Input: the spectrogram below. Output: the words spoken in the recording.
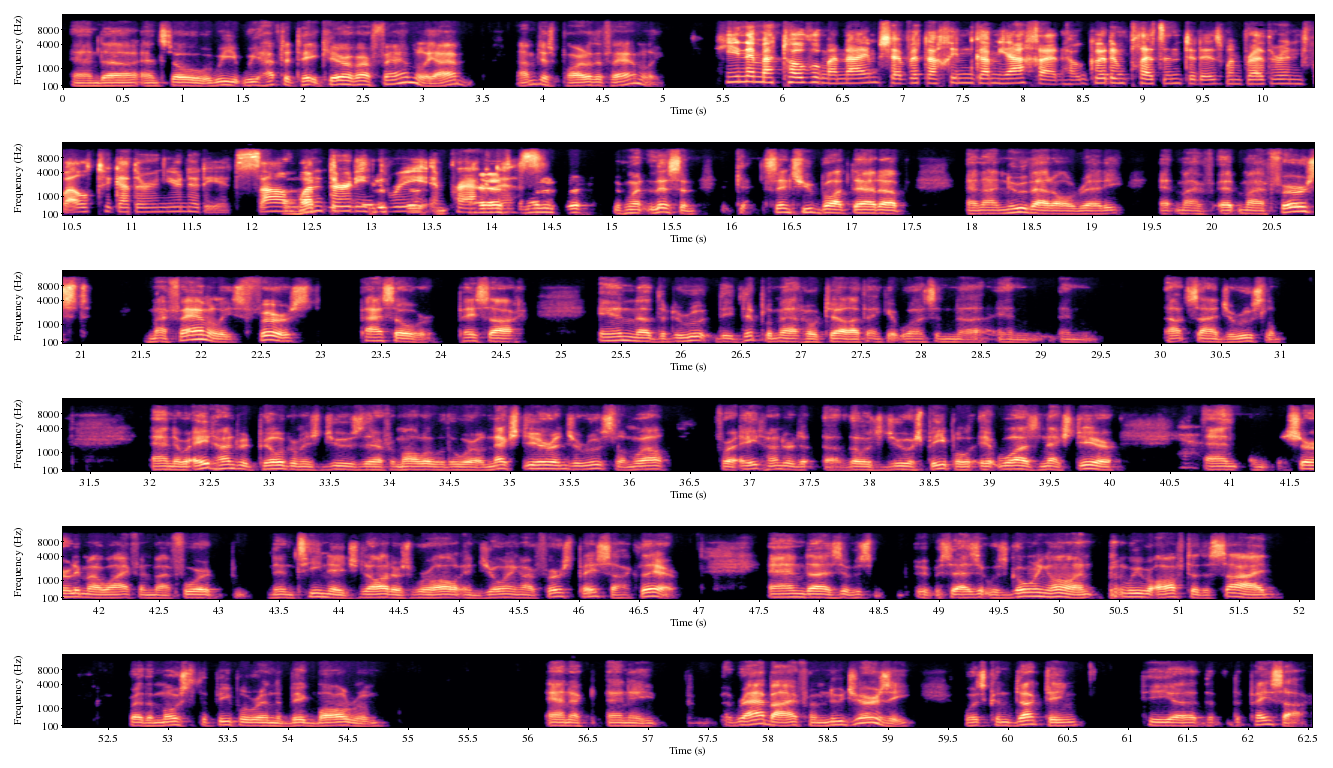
And uh, and so we we have to take care of our family. I'm I'm just part of the family. How good and pleasant it is when brethren dwell together in unity. It's Psalm 133 in practice. Listen, since you brought that up, and I knew that already, at my at my first, my family's first Passover, Pesach, in uh, the the Diplomat Hotel, I think it was in uh, in in outside Jerusalem and there were 800 pilgrimage Jews there from all over the world. Next year in Jerusalem, well, for 800 of those Jewish people, it was next year. Yes. And Shirley, my wife, and my four then teenage daughters were all enjoying our first Pesach there. And as it was, it was as it was going on, we were off to the side where the most of the people were in the big ballroom, and a and a, a rabbi from New Jersey was conducting the uh, the, the Pesach,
